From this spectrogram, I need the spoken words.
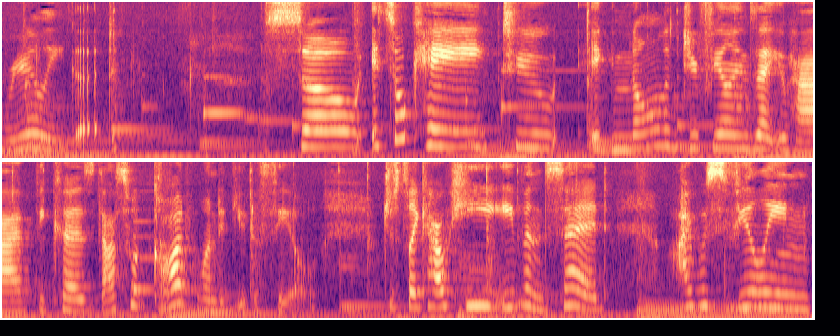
really good. So it's okay to acknowledge your feelings that you have because that's what God wanted you to feel. Just like how He even said, I was feeling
